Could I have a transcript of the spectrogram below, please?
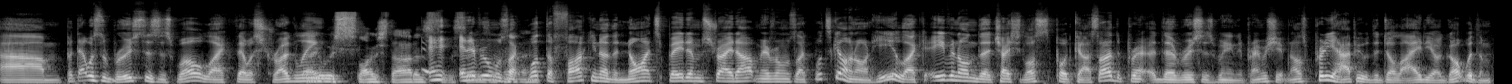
Um, but that was the Roosters as well. Like they were struggling. They were slow starters. and, and season, everyone was like, they? "What the fuck?" You know, the Knights beat them straight up, and everyone was like, "What's going on here?" Like even on the Chasey Losses podcast, I had the pre- the Roosters winning the premiership, and I was pretty happy with the dollar eighty I got with them.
